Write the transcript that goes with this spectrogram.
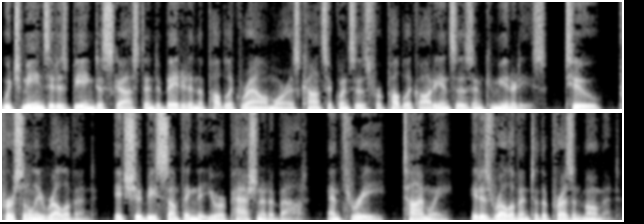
which means it is being discussed and debated in the public realm or has consequences for public audiences and communities. 2. Personally relevant, it should be something that you are passionate about. And 3. Timely, it is relevant to the present moment.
